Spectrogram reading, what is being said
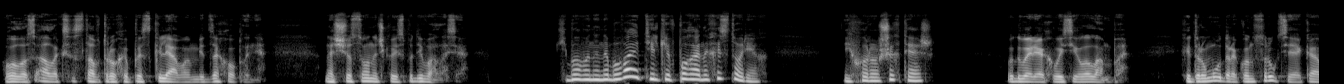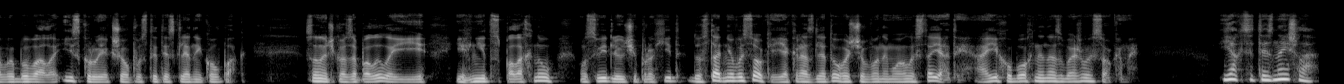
Голос Алекс став трохи писклявим від захоплення, на що сонечко і сподівалася. Хіба вони не бувають тільки в поганих історіях? І в хороших теж. У дверях висіла лампа. Хитромудра конструкція, яка вибивала іскру, якщо опустити скляний ковпак. Сонечко запалило її, і гніт спалахнув, освітлюючи прохід, достатньо високий, якраз для того, щоб вони могли стояти, а їх обох не назвеш високими. Як це ти знайшла?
